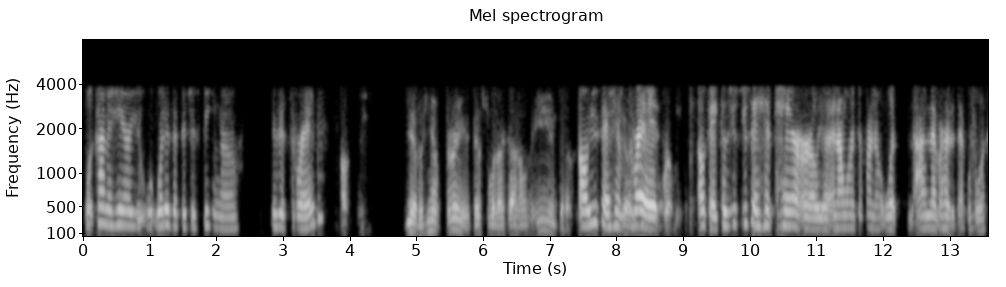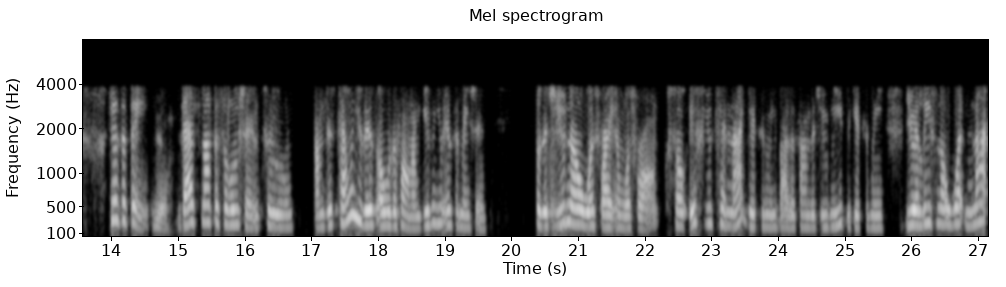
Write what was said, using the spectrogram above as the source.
What kind of hair? are You what is it that you're speaking of? Is it thread? Uh, yeah, the hemp thread. That's what I got on the end of. it. Oh, you said hemp thread. Okay, because you you said hemp hair earlier, and I wanted to find out what I never heard of that before. Here's the thing. Yeah. that's not the solution to I'm just telling you this over the phone. I'm giving you information so that you know what's right and what's wrong. So if you cannot get to me by the time that you need to get to me, you at least know what not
